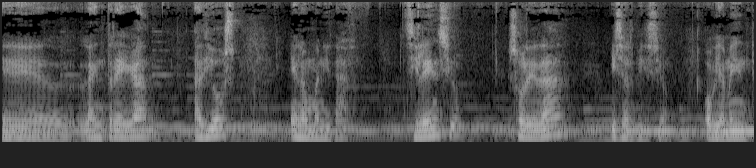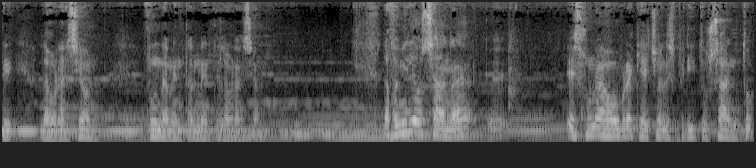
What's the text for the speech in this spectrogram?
eh, la entrega a Dios en la humanidad. Silencio, soledad y servicio. Obviamente la oración, fundamentalmente la oración. La familia Osana es una obra que ha hecho el Espíritu Santo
